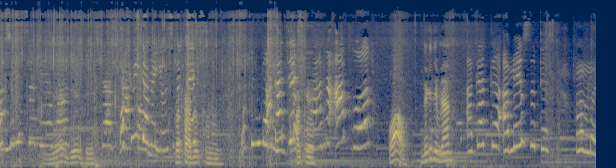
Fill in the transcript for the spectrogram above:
Yeah, yeah, yeah. What are we gonna use What are we gonna What are we gonna I got this okay. one, apple. Wow, look at the brand. I got the, I'm using this on my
